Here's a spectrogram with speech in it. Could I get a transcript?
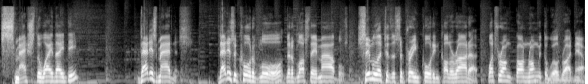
smashed the way they did? That is madness. That is a court of law that have lost their marbles, similar to the Supreme Court in Colorado. What's wrong gone wrong with the world right now?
